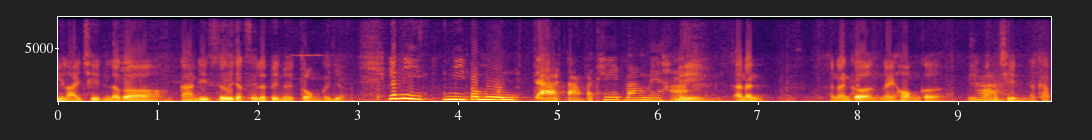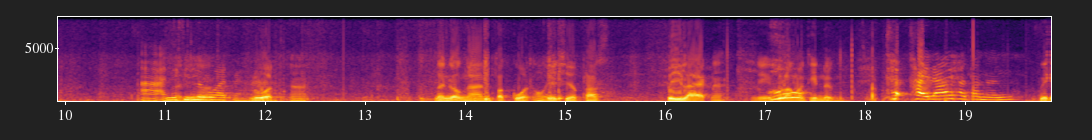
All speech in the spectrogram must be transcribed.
มีหลายชิ้นแล้วก็การที่ซื้อจากศิลปินโดยตรงก็เยอะ แล้วมีมีประมูลจากต่างประเทศบ้างไหมคะมีอันนั้นอันนั้นก็ในห้องก็มีค่ะบางชิ้นนะครับอ่าอันนี้ที่ลวดนะคะลวดนะนั่นก็งานประกวดของเอเชียพลัสปีแรกนะ นี่รางวัลที่หนึ่ง ใครใครได้คะตอนนั้น วิ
